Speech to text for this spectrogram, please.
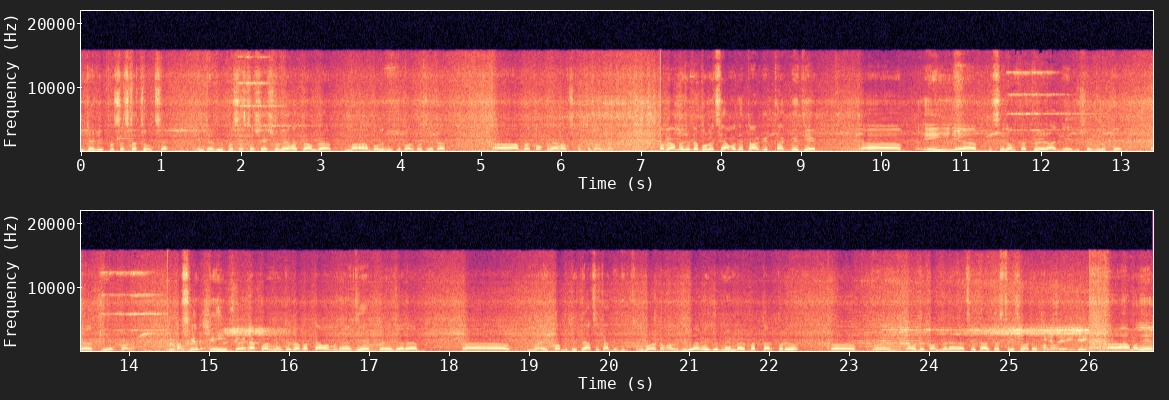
ইন্টারভিউ প্রসেসটা চলছে ইন্টারভিউ প্রসেসটা শেষ হলে হয়তো আমরা বলে দিতে পারব যে এটা আমরা কখন অ্যানাউন্স করতে পারব। তবে আমরা যেটা বলেছি, আমাদের টার্গেট থাকবে যে এই শ্রীলঙ্কা ট্যুরের আগে এই বিষয়গুলোকে ক্লিয়ার করা। আসলে এই অ্যাপয়েন্টমেন্টের ব্যাপারটা আমার মনে হয় যে যারা এই কমিটিতে আছে, তাদের দিক থেকে বলাটা ভালো। যদিও আমি একজন মেম্বার বাট তারপরেও আমাদের কনভেনার আছে, তার কাছ থেকে শোনাটাই ভালো হবে। আমাদের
